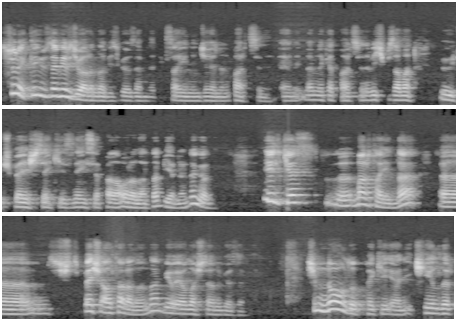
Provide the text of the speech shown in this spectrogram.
sürekli yüzde bir civarında biz gözlemledik Sayın İnce'nin partisini. Yani Memleket Partisi'ni hiçbir zaman 3, 5, 8 neyse falan oralarda bir yerlerde gördük. İlk kez e, Mart ayında 5-6 e, aralığında bir oya ulaştığını gözlemledik. Şimdi ne oldu peki yani iki yıldır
